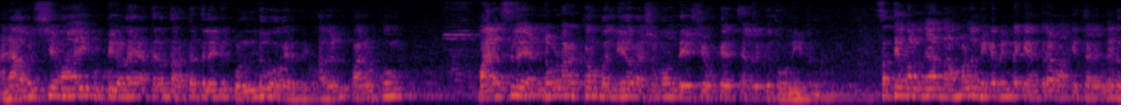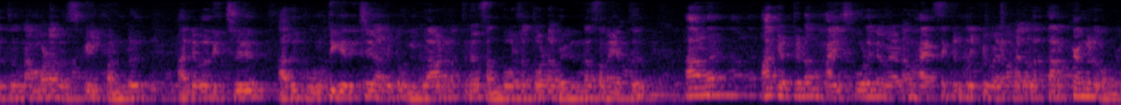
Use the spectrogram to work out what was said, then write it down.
അനാവശ്യമായി കുട്ടികളെ അത്തരം തർക്കത്തിലേക്ക് കൊണ്ടുപോകരുത്. അതിൽ പലർക്കും മനസ്സിൽ എന്നോടക്കം വലിയ വിഷമവും ദേഷ്യവും ഒക്കെ ചിലർക്ക് തോന്നിയിട്ടുണ്ട്. സത്യം പറഞ്ഞാൽ നമ്മൾ മികവിന്റെ കേന്ദ്രമാക്കി തെരഞ്ഞെടുത്ത് നമ്മുടെ റിസ്കിൽ ഫണ്ട് അനുവദിച്ച് അത് പൂർത്തീകരിച്ച് അതിന്റെ ഉദ്ഘാടനത്തിന് സന്തോഷത്തോടെ വരുന്ന സമയത്ത് ആണ് ആ കെട്ടിടം ഹൈസ്കൂളിന് വേണം ഹയർ സെക്കൻഡറിക്ക് വേണം എന്നുള്ള തർക്കങ്ങൾ വന്നു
